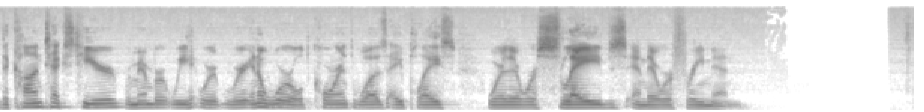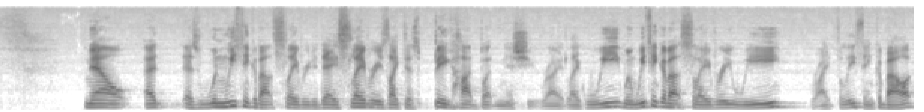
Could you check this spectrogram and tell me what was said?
The context here, remember, we, we're, we're in a world, Corinth was a place where there were slaves and there were free men. Now, as when we think about slavery today, slavery is like this big hot button issue, right? Like we, when we think about slavery, we rightfully think about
